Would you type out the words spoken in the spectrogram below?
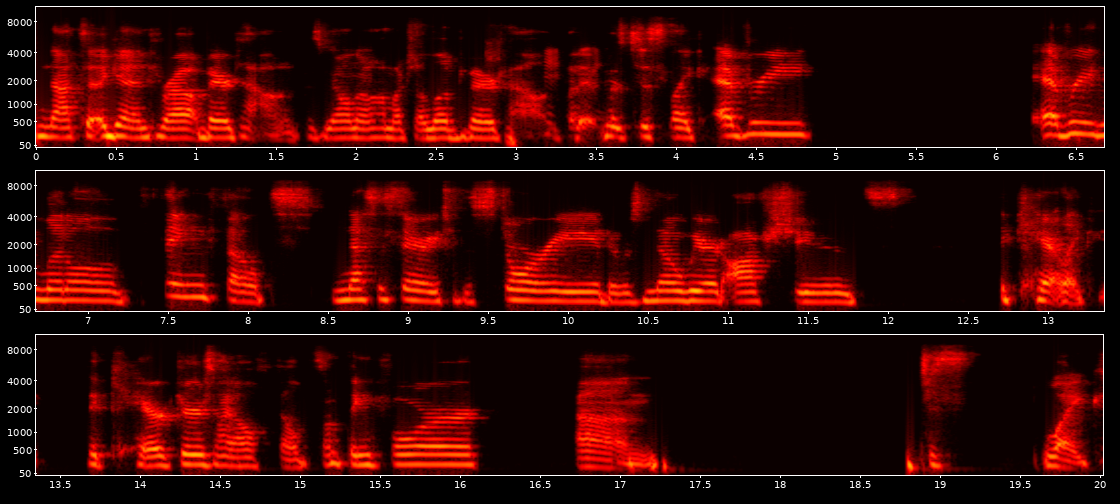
not to again throw out Beartown because we all know how much I loved Beartown, but it was just like every every little thing felt necessary to the story. There was no weird offshoots. The care like the characters I all felt something for. Um just like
